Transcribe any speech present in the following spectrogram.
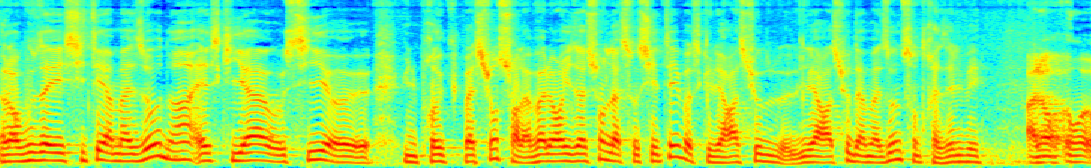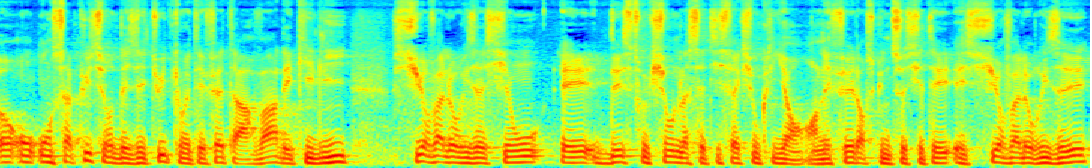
Alors vous avez cité Amazon, hein. est-ce qu'il y a aussi euh, une préoccupation sur la valorisation de la société? Parce que les ratios, les ratios d'Amazon sont très élevés alors, on, s'appuie sur des études qui ont été faites à Harvard et qui lient survalorisation et destruction de la satisfaction client. En effet, lorsqu'une société est survalorisée,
